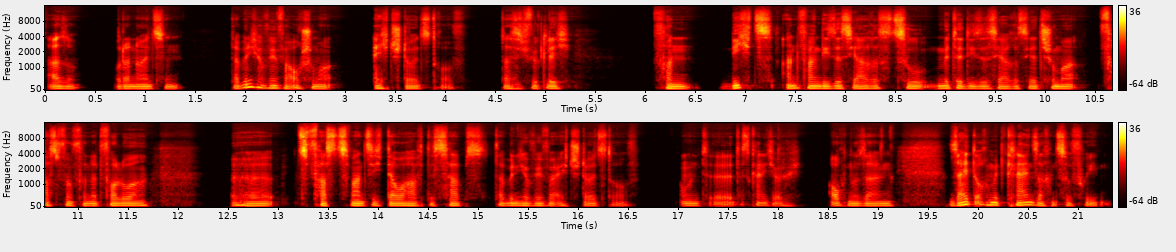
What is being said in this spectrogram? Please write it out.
Also oder 19. Da bin ich auf jeden Fall auch schon mal echt stolz drauf, dass ich wirklich von nichts Anfang dieses Jahres zu Mitte dieses Jahres jetzt schon mal fast 500 Follower äh, fast 20 dauerhafte Subs. Da bin ich auf jeden Fall echt stolz drauf. Und, äh, das kann ich euch auch nur sagen. Seid auch mit kleinen Sachen zufrieden.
